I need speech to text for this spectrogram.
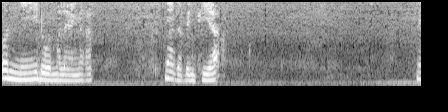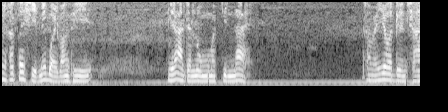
ต้นนี้โดนแมลงนะครับ น่าจะเป็นเพี้ยนี่ครับถ้าฉีดไม่บ่อยบางทีเพี้ยอาจจะลงมากินได้ทำให้ยอดเดินช้า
